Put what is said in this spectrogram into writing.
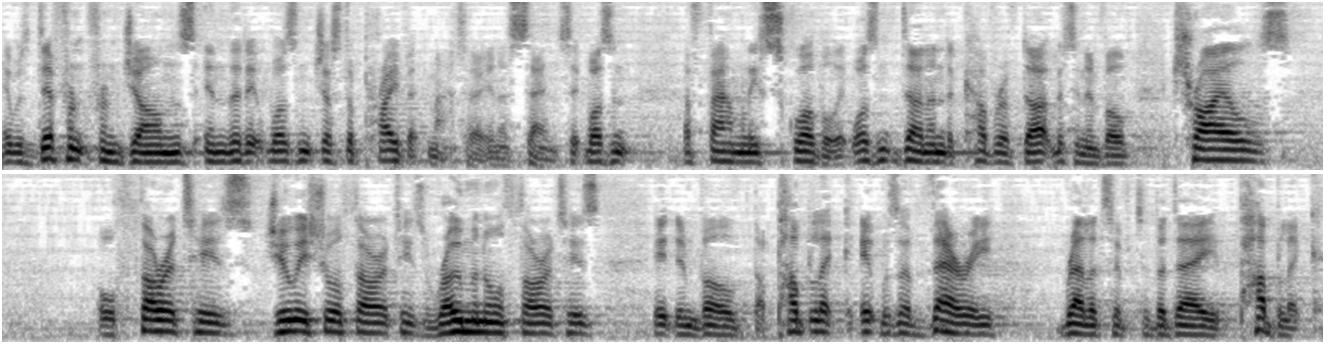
It was different from John's in that it wasn't just a private matter, in a sense. It wasn't a family squabble. It wasn't done under cover of darkness. It involved trials, authorities, Jewish authorities, Roman authorities. It involved the public. It was a very, relative to the day, public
